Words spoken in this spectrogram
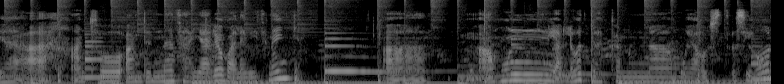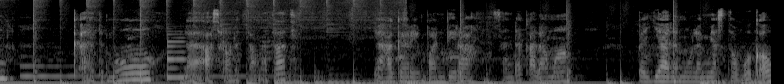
የአንቶ አንድነት አያሌው ባለቤት ነኝ። አሁን ያለሁት በሕክምና ሙያ ውስጥ ሲሆን ቀድሞ ለ12 ዓመታት የሀገሬን ባንዲራ ሰንደቅ ዓላማ በየዓለሙ ለሚያስታውቀው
